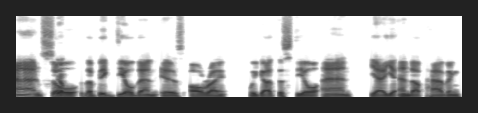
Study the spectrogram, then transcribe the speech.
And so the big deal then is all right, we got this deal. And yeah, you end up having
